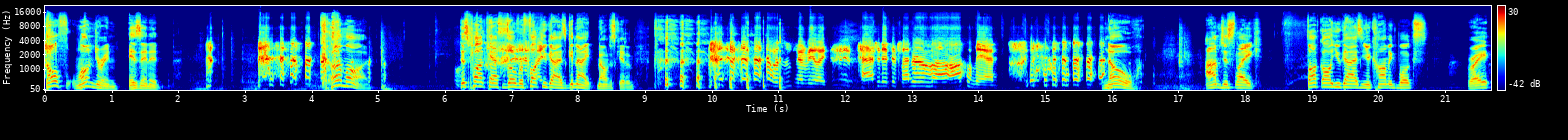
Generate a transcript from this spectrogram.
Dolph Lundgren is in it. Come on. This podcast is over. Fuck you guys. Good night. No, I'm just kidding. I was just gonna be like passionate defender of uh, Aquaman. No. I'm just like, fuck all you guys and your comic books, right?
